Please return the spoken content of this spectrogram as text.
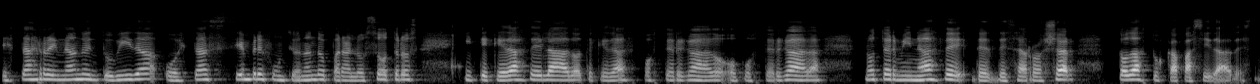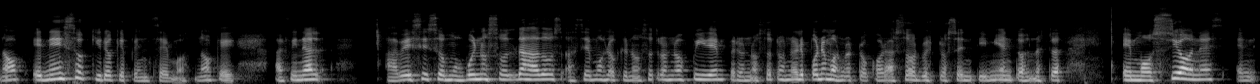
estás reinando en tu vida o estás siempre funcionando para los otros y te quedas de lado, te quedas postergado o postergada, no terminas de, desarrollar todas tus capacidades, ¿no? En eso quiero que pensemos, ¿no? Que al final a veces somos buenos soldados, hacemos lo que nosotros nos piden, pero nosotros no le ponemos nuestro corazón, nuestros sentimientos, nuestras emociones en,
